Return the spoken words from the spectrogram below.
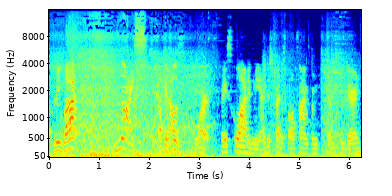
Three bot. Nice. Okay, that was work. They squatted me. I just tried to stall time from them two Baron.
